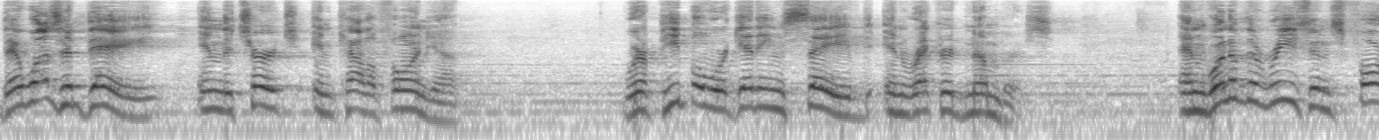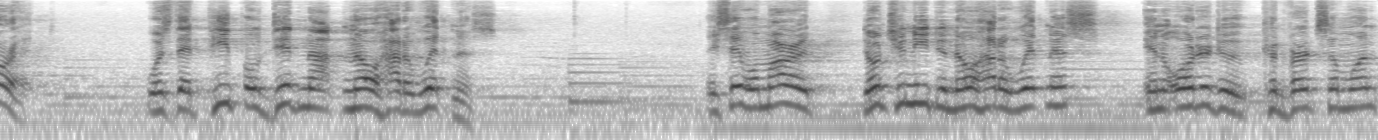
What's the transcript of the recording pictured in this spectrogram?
There was a day in the church in California where people were getting saved in record numbers. And one of the reasons for it was that people did not know how to witness. They say, well, Mara, don't you need to know how to witness in order to convert someone?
